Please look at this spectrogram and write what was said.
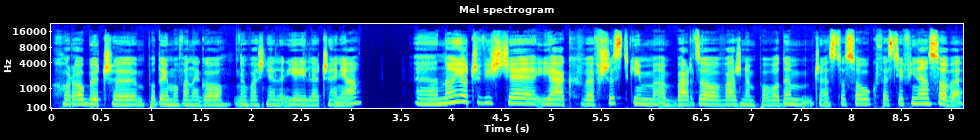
choroby, czy podejmowanego właśnie jej leczenia. E, no i oczywiście, jak we wszystkim, bardzo ważnym powodem często są kwestie finansowe,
